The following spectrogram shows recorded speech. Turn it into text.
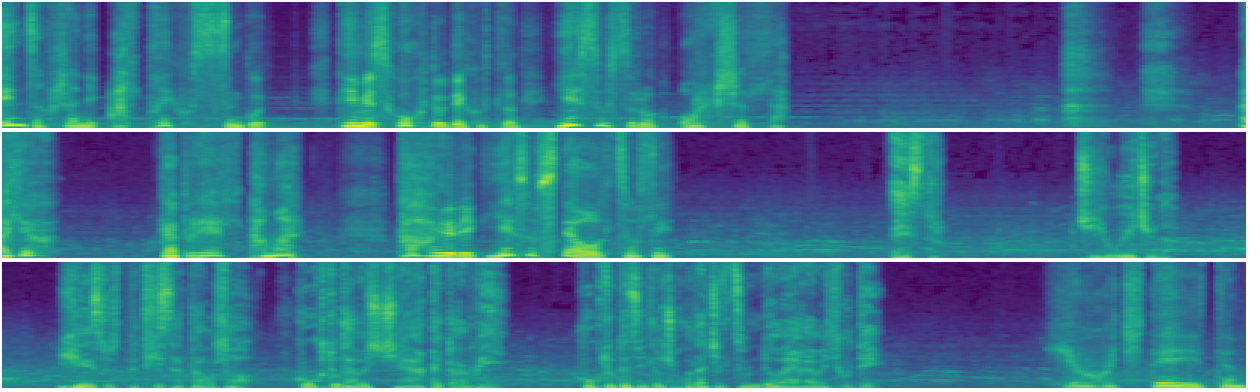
энэ завшааныг алдахыг хүссэнгүй. Тиймээс хүүхдүүдээ хөтлөн Есүс рүү урагшллаа. Алло. Габриэл, Тамар та хоёрыг Есүстэй уулзуулъя. Эстер. Чи юу хийж байна? Есүс битгий садаа болоо. Хүүхдүүд авч яах гээд байгаа юм бэ? Хүүхдүүдээс илүү чухал ажил зөндөө байгаа байлгүй дээ. Юу гэж дээ Этан?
